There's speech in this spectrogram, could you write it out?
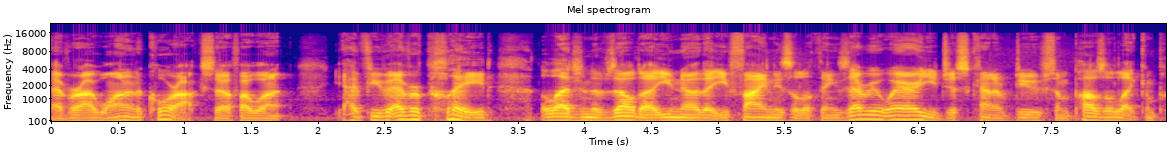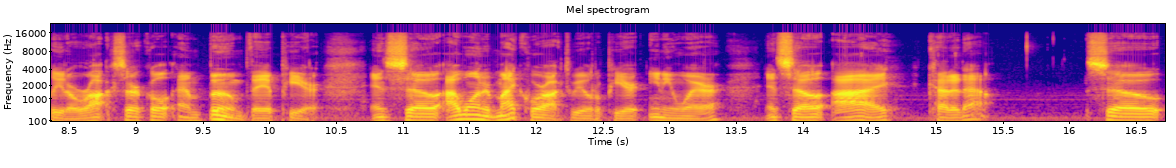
wherever I wanted a Korok. So if I want if you've ever played The Legend of Zelda, you know that you find these little things everywhere. You just kind of do some puzzle, like complete a rock circle, and boom, they appear. And so I wanted my Korok to be able to appear anywhere, and so I cut it out. So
